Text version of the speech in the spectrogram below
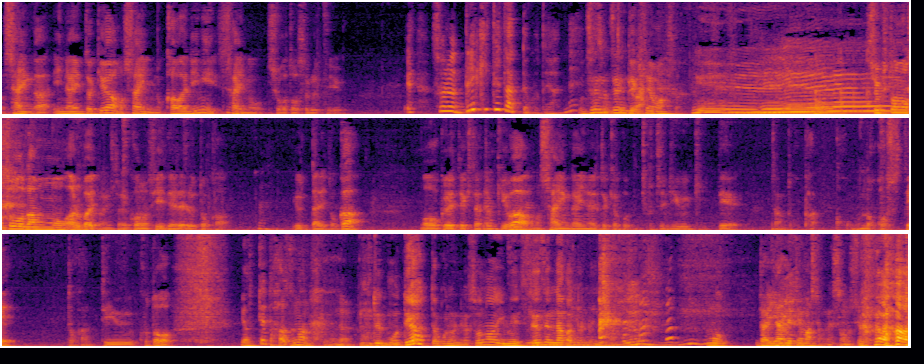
社員がいない時はもう社員の代わりに社員の仕事をするっていう。えそれをできてたってことやんね。全然できてましたへえシフトの相談もアルバイトの人にこの日出れるとか言ったりとか、まあ遅れてきた時はもう社員がいない時はこっちこっち理由聞いてちゃんとパッこう残してとかっていうことをやってたはずなんですけどね。でもう出会った頃にはそのイメージ全然なかったけど、もうだからやめてましたねその仕事あ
